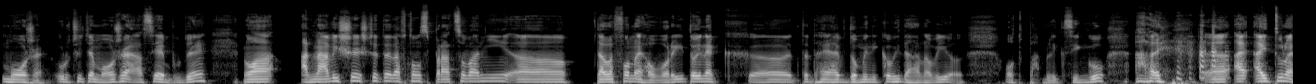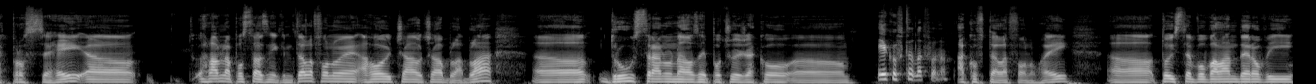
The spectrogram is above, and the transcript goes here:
Môže, určite môže, asi aj bude. No a, a navyše ešte teda v tom spracovaní uh, telefónne hovory, to inak uh, teda je aj v Dominikovi Dánovi od Publixingu, ale uh, aj, aj tunak proste, hej, uh, hlavná postava s niekým telefonuje, ahoj, čau, čau, bla, bla. Uh, druhú stranu naozaj počuješ ako uh, jako v telefonu. Ako v telefonu, hej. Uh, to isté vo Valanderovi,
